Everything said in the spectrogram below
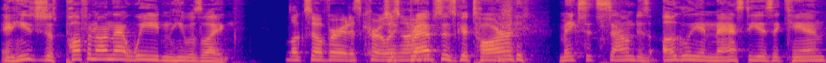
And he's just puffing on that weed and he was like, Looks over at his curling just iron. grabs his guitar, makes it sound as ugly and nasty as it can,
